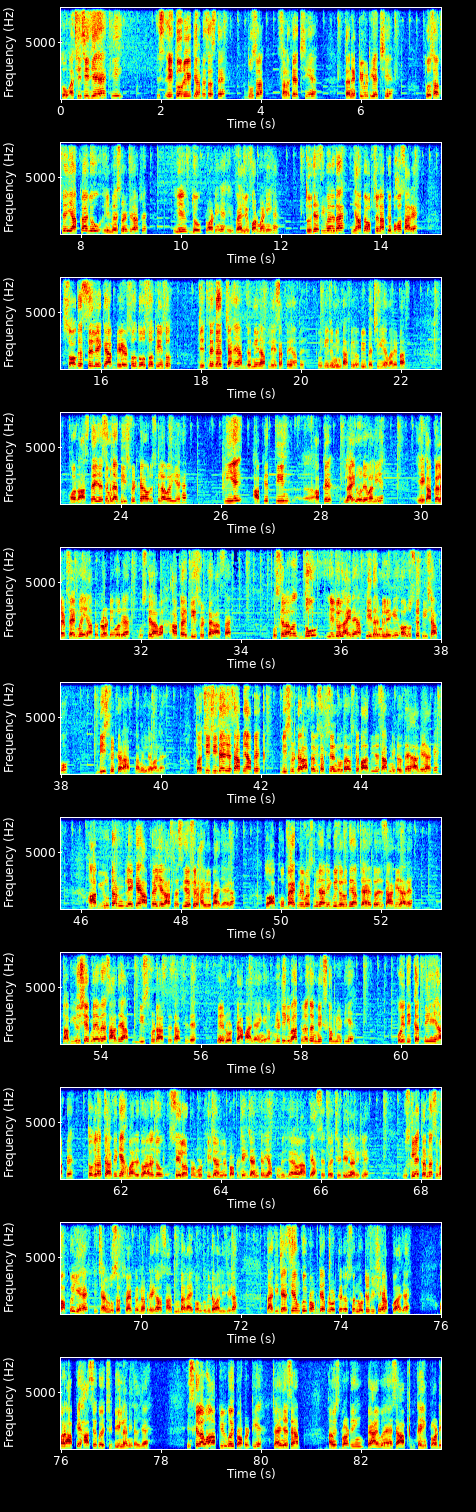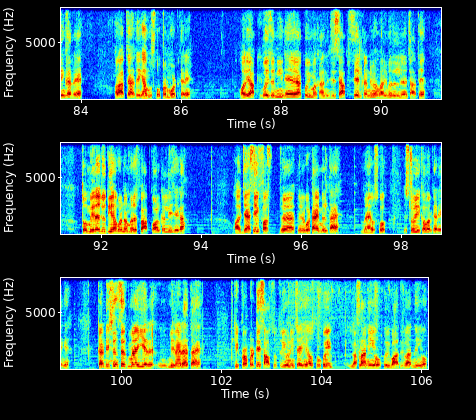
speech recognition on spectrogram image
तो अच्छी चीज़ ये है कि इस, एक तो रेट यहाँ पे सस्ते हैं, दूसरा सड़कें अच्छी हैं कनेक्टिविटी अच्छी है। तो हिसाब से ये आपका जो इन्वेस्टमेंट के हिसाब से ये जो प्लॉटिंग है, ये वैल्यू फॉर मनी है। तो जैसे कि मैंने बताया, यहाँ पे ऑप्शन आपके बहुत सारे हैं। सौ गज से लेके आप डेढ़ सौ, दो सौ, तीन सौ, जितने गज चाहे आप ज़मीन आप ले सकते हैं यहाँ पे, क्योंकि ज़मीन काफ़ी अभी बची हुई है हमारे पास। और रास्ते जैसे मैंने बीस फीट का है, और इसके अलावा ये है कि ये आपके तीन आपके लाइन होने वाली है। एक आपका लेफ़्ट साइड में यहाँ पे प्लॉटिंग हो गया है उसके अलावा आपका बीस फीट का रास्ता है। उसके अलावा दो ये जो लाइन है, आपकी इधर मिलेंगी, और उसके पीछे आपको बीस फीट का रास्ता मिलने वाला है। तो अच्छी चीज़ है, जैसे आप यहाँ पे बीस फीट का रास्ता भी सफिशियंट होता है, उसके बाद भी जैसे आप निकलते हैं आगे जाके, आप यू टर्न लेके आपका ये रास्ता सीधे फिर हाईवे पर आ जाएगा। तो आपको बैक रिवर्स में जाने की भी ज़रूरत नहीं, आप चाहे तो जैसे आगे जा रहे हैं तो आप यू शेप में साधे आप 20 फुट रास्ते से आप सीधे मेन रोड पे आप आ जाएँगे। कम्युनिटी की बात करें तो मिक्स कम्युनिटी है, कोई दिक्कत नहीं है यहाँ पे। तो अगर आप चाहते हैं कि हमारे द्वारा जो सेल और प्रमोट की जाने प्रॉपर्टी की जानकारी आपको मिल जाए और आपके हाथ से कोई अच्छी डील ना निकले, उसके लिए करना सिर्फ़ आपको यह है कि चैनल को सब्सक्राइब करना पड़ेगा और साथ में बेल आइकॉन को भी दबा लीजिएगा। ताकि जैसे हम कोई प्रॉपर्टी अपलोड करें, उसका नोटिफिकेशन आपको आ जाए और आपके हाथ से कोई अच्छी डील ना निकल जाए। इसके अलावा आपकी भी कोई प्रॉपर्टी है, चाहे जैसे आप, हम इस प्लॉटिंग पे आए हुए हैं, ऐसे आप कहीं प्लॉटिंग कर रहे हैं और आप चाहते हैं कि हम उसको प्रमोट करें और ये आपकी कोई ज़मीन है या कोई मकान है जिसे आप सेल करने में हमारी मदद लेना चाहते हैं तो मेरा जो दिया हुआ नंबर है, उस पर आप कॉल कर लीजिएगा। और जैसे ही फ़र्स्ट मेरे को टाइम मिलता है, मैं उसको स्टोरी कवर करेंगे। कंडीशन सिर्फ़ मैं ये मेरा रहता है कि प्रॉपर्टी साफ़ सुथरी होनी चाहिए, उसमें कोई लफड़ा नहीं हो, कोई वाद विवाद नहीं हो।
